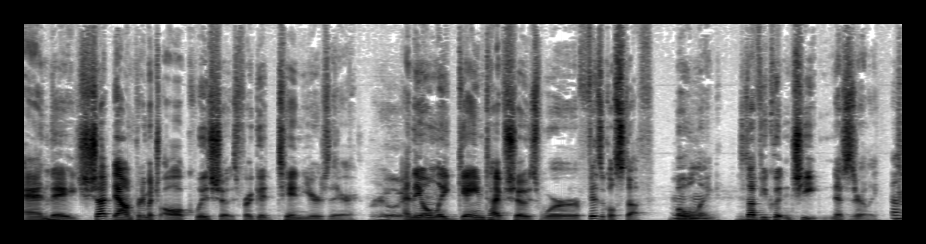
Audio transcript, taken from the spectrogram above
and Mm-hmm. they shut down pretty much all quiz shows for a good 10 years there. Really? And the only game type shows were physical stuff, bowling, stuff you couldn't cheat necessarily. Um,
